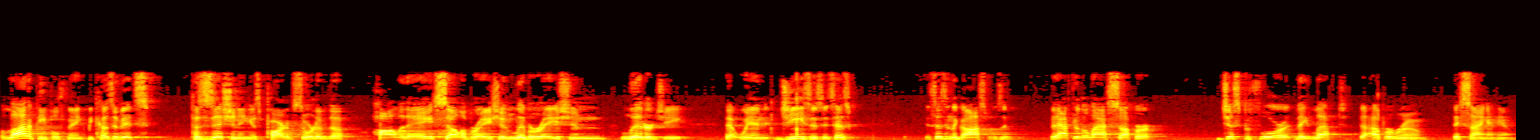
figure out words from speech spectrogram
a lot of people think because of its positioning as part of sort of the holiday, celebration, liberation liturgy that when Jesus, it says, it says in the Gospels that, that after the Last Supper, just before they left the upper room, they sang a hymn.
